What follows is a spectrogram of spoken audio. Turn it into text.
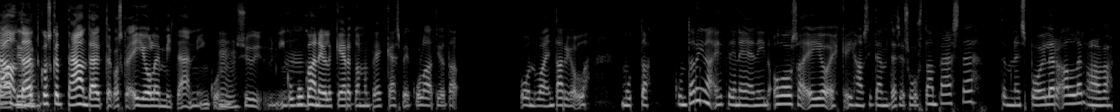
Tämä on täyttä, koska tämä on täyttä, koska ei ole mitään niin kuin, Mm. syy, niin kuin Mm. kukaan ei ole kertonut, pelkkää spekulaatiota on vain tarjolla. Mutta kun tarina etenee, niin Oosa ei ole ehkä ihan sitä, mitä se suustaan päästää. tämmöinen spoiler alert, Aivan.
